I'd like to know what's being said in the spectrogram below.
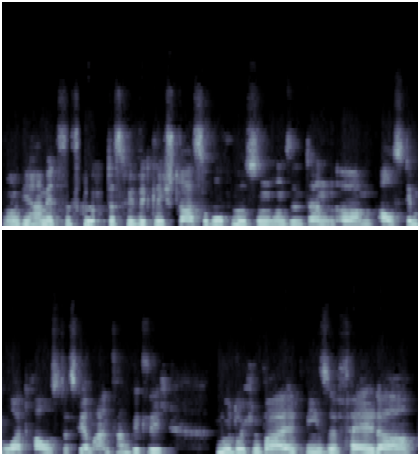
Ne, wir haben jetzt das Glück, dass wir wirklich Straße hoch müssen und sind dann ähm, aus dem Ort raus, dass wir am Anfang wirklich nur durch den Wald, Wiese, Felder,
